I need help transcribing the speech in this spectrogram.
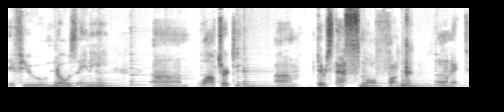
if you knows any um, wild turkey, um, there's that small funk on it.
